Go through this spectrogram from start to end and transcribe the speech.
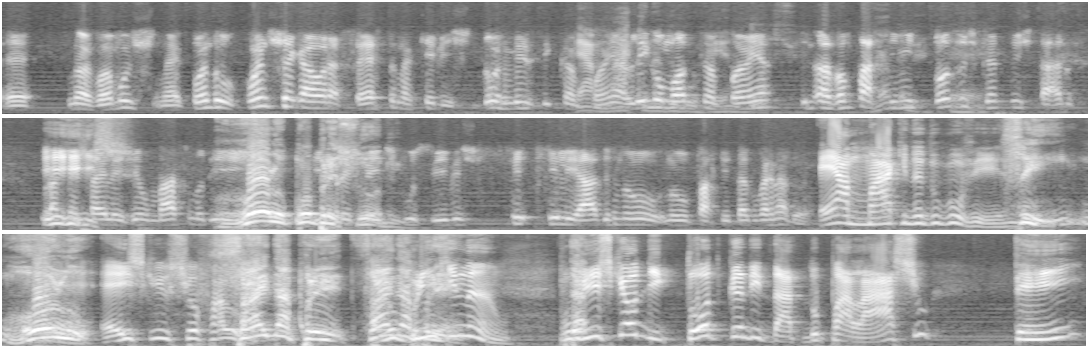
É, nós vamos, né, quando, quando chegar a hora certa, naqueles dois meses de campanha, máquina liga o do modo governo, campanha isso. e nós vamos para cima em todos os cantos do Estado para tentar eleger o máximo de, Rolo de compressor. prefeitos possíveis fi- filiados no, no partido da governadora. É a máquina do governo. Sim, um rolo. É isso que o senhor falou. Sai da frente, sai não da brinque, frente. não. Por Tá. isso que eu digo, todo candidato do Palácio tem,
